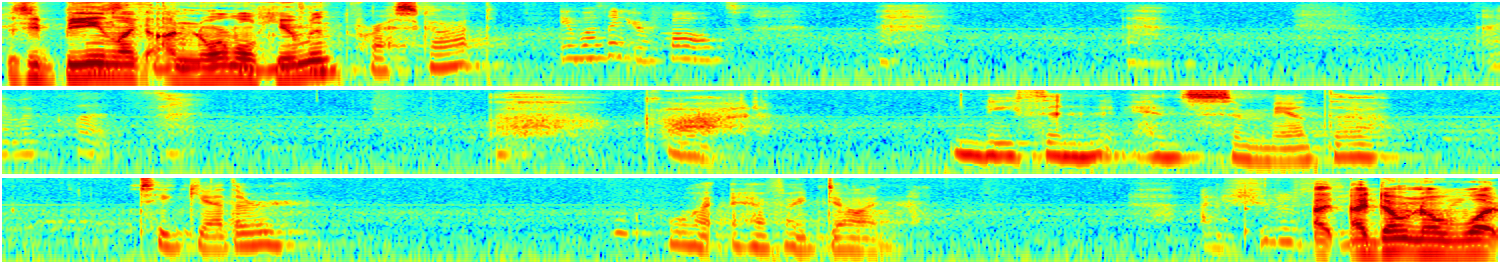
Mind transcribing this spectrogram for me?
Is he being Is like a normal Nathan human? Prescott? It wasn't your fault. I'm a klutz. Oh, God. Nathan and Samantha together? What have I done? I should have. I, I don't know what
